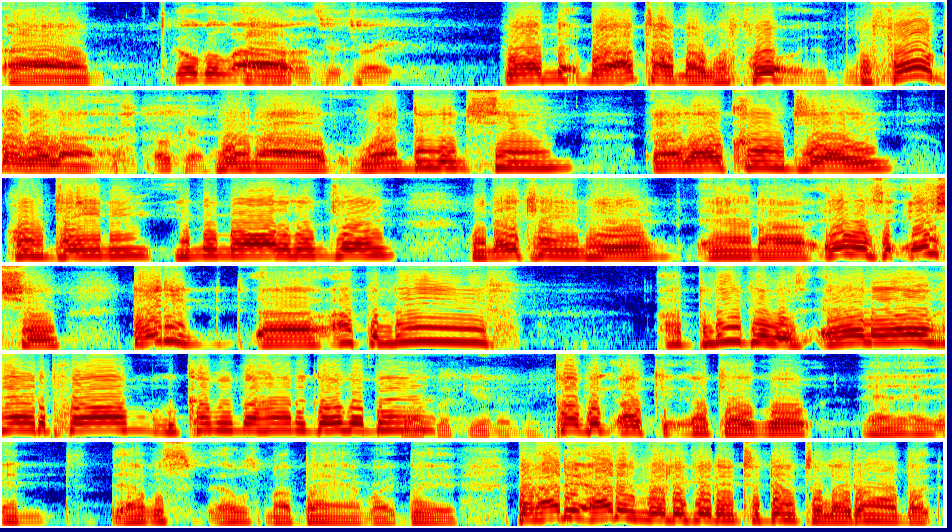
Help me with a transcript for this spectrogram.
Um, Go-Go Live Uh, concerts, right? well, well, I'm talking about before before Go Go Live. Okay. When uh, Run DMC, LL Cool J, Whodini, you remember all of them, Dre? When they came here, and uh, it was an issue. They didn't. Uh, I believe. I believe it was LL had a problem with coming behind a go-go band. Public Enemy. Public. Okay. Okay. Well, and, and, and that was that was my band right there. But I didn't I didn't really get into them till later on. But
